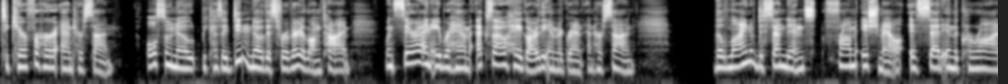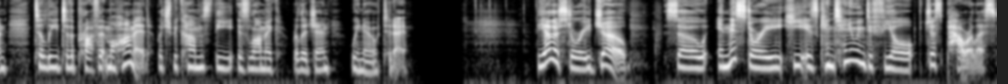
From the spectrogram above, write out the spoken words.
to care for her and her son. Also, note, because I didn't know this for a very long time, when Sarah and Abraham exile Hagar, the immigrant, and her son, the line of descendants from Ishmael is said in the Quran to lead to the Prophet Muhammad, which becomes the Islamic religion we know today. The other story, Job. So, in this story, he is continuing to feel just powerless,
